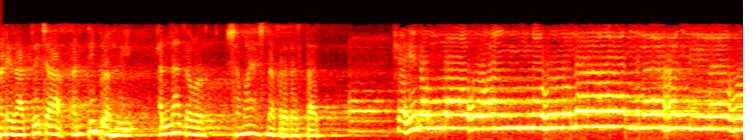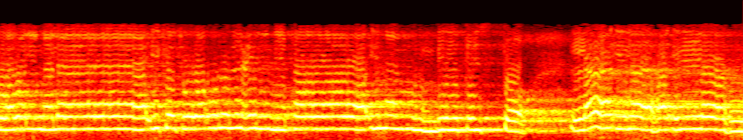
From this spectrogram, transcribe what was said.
आणि रात्रीच्या अंतिम प्रहरी अल्लाजवळ क्षमायाचना करत असतात شهد الله أنه لا إله إلا هو والملائكة وأولو العلم قائما بالقسط لا إله إلا هو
